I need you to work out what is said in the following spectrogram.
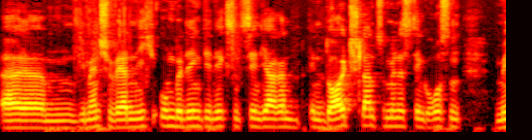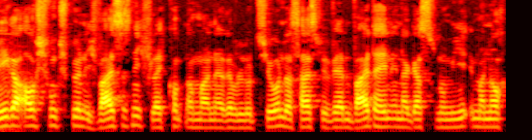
Ähm, die Menschen werden nicht unbedingt die nächsten zehn Jahre in Deutschland zumindest den großen Mega-Aufschwung spüren. Ich weiß es nicht, vielleicht kommt noch mal eine Revolution. Das heißt, wir werden weiterhin in der Gastronomie immer noch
